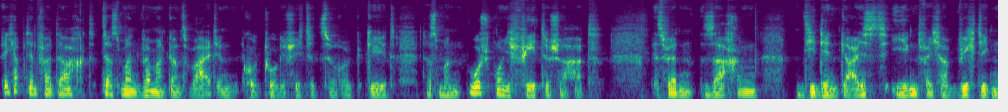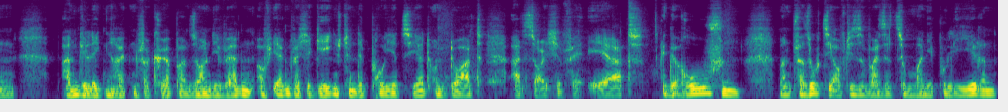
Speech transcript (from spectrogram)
Ich habe den Verdacht, dass man, wenn man ganz weit in Kulturgeschichte zurückgeht, dass man ursprünglich Fetische hat. Es werden Sachen, die den Geist irgendwelcher wichtigen Angelegenheiten verkörpern sollen, die werden auf irgendwelche Gegenstände projiziert und dort als solche verehrt, gerufen. Man versucht sie auf diese Weise zu manipulieren,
